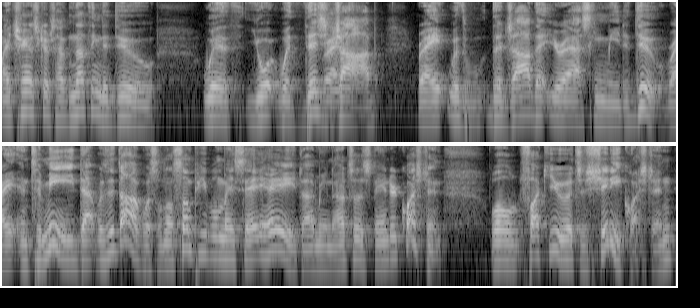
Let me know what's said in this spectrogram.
My transcripts have nothing to do with your with this right. job." right, with the job that you're asking me to do, right? And to me, that was a dog whistle. Now, some people may say, hey, I mean, that's a standard question. Well, fuck you, it's a shitty question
